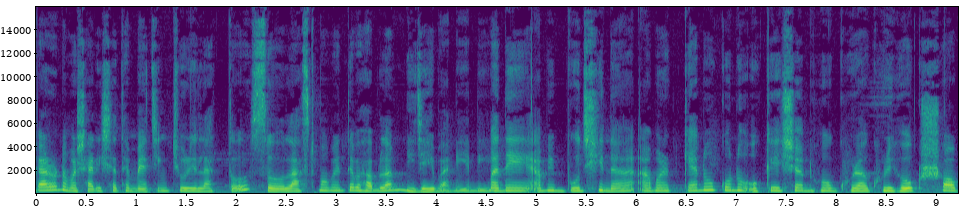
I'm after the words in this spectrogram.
কারণ আমার শাড়ির সাথে ম্যাচিং চুড়ি লাগতো সো লাস্ট মোমেন্টে ভাবলাম নিজেই বানিয়ে নিই। মানে আমি বুঝি না আমার কেন কোনো ওকেশন হোক ঘোরাঘুরি হোক, সব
